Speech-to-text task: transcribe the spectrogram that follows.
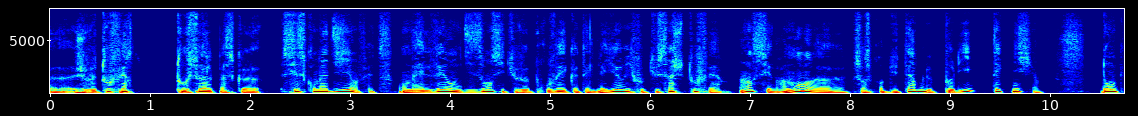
euh, je veux tout faire tout seul parce que c'est ce qu'on m'a dit en fait. On m'a élevé en me disant si tu veux prouver que tu es le meilleur, il faut que tu saches tout faire. Hein, c'est vraiment, euh, sens propre du terme, le polytechnicien. Donc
